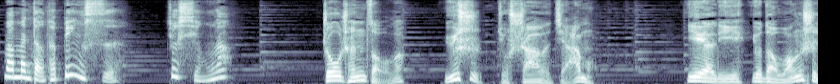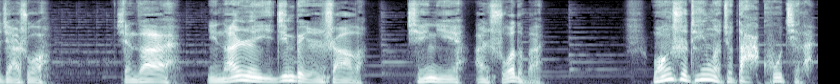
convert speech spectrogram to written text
慢慢等他病死。”就行了。周晨走了，于是就杀了贾某。夜里又到王氏家说：“现在你男人已经被人杀了，请你按说的办。”王氏听了就大哭起来。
